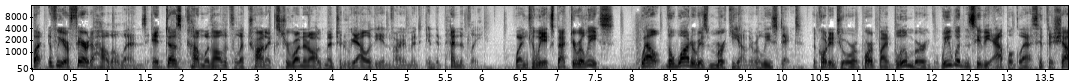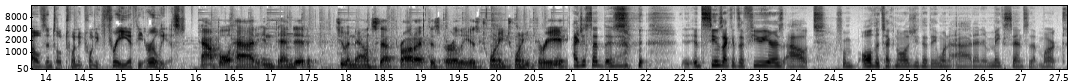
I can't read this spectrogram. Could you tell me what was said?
But if we are fair to HoloLens, it does come with all its electronics to run an augmented reality environment independently. When can we expect a release? Well, the water is murky on the release date. According to a report by Bloomberg, we wouldn't see the Apple Glass hit the shelves until 2023 at the earliest. Apple had intended to announce that product as early as 2023. I just said this. it seems like it's a few years out from all the technology that they want to add, and it makes sense that Mark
